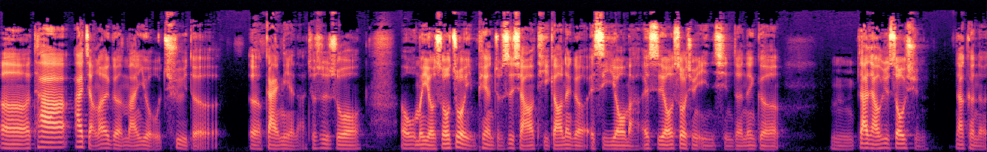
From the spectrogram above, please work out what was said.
呃，他还讲到一个蛮有趣的呃概念啊，就是说，呃，我们有时候做影片，就是想要提高那个 SEO 嘛，SEO 搜寻引擎的那个，嗯，大家会去搜寻，那可能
